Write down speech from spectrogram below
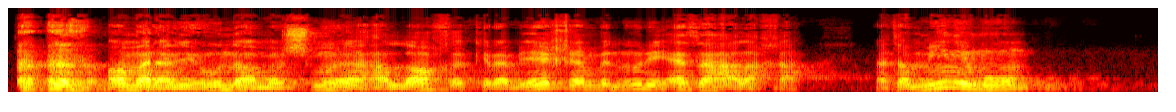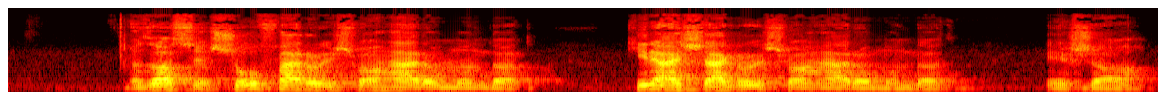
Amar Rabbi Huna, Amar Shmuel Halacha, Rabbi Yechem Nuri, ez a halacha. Tehát a minimum az az, hogy a sófáról is van három mondat, királyságról is van három mondat, és a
